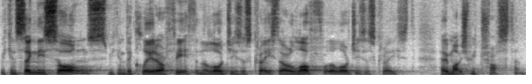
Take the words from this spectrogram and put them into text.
We can sing these songs, we can declare our faith in the Lord Jesus Christ, our love for the Lord Jesus Christ, how much we trust Him.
